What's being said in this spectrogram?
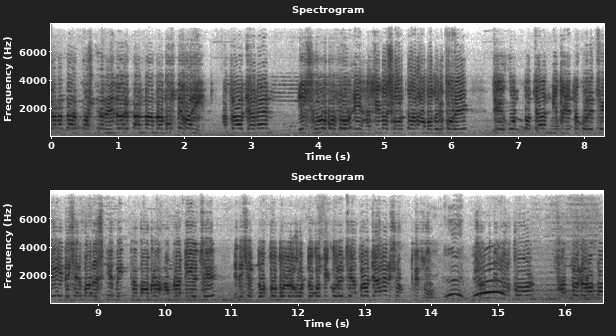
জনতার কষ্টের হৃদয়ের কান্না আমরা বুঝতে পারি। আপনারা জানেন, এই ষোলো বছর এই হাসিনা সরকার আমাদের উপরে যে অত্যাচার নিপীড়িত করেছে এই দেশের মানুষকে মিথ্যা মামলা, হামলা দিয়েছে, এদেশের দ্রব্যমূল্যের করেছে আপনারা জানেন সবকিছু। সবকিছুর পর ছাত্র জনতা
